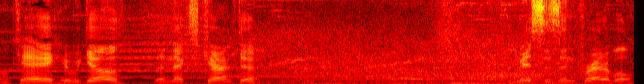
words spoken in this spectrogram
Okay, here we go. The next character. Mrs. Incredible.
